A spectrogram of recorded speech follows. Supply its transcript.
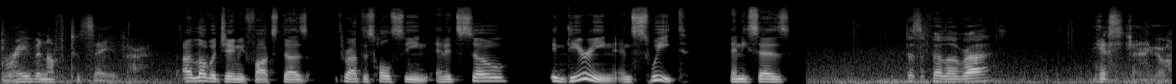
brave enough to save her. I love what Jamie Foxx does throughout this whole scene, and it's so endearing and sweet. And he says, Does the fellow rise? Yes, Django.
